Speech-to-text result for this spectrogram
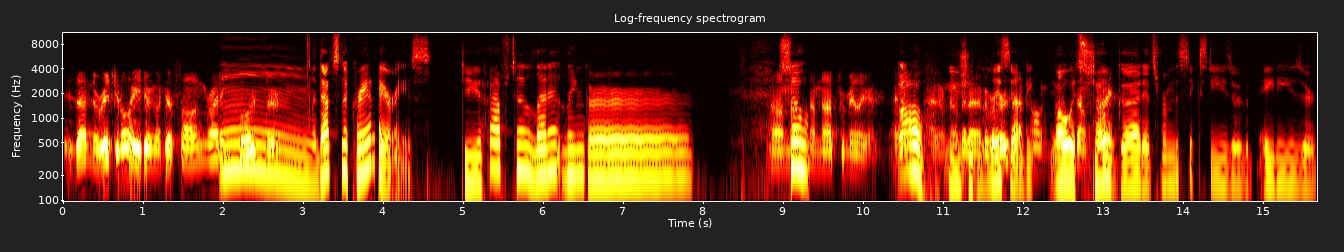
Is that an original? Are you doing like a songwriting mm, course? Or? That's the Cranberries. Do you have to let it linger? I'm, so, not, I'm not familiar. I don't, oh, I don't know you that should listen. heard that song. oh, it's so nice. good. It's from the '60s or the '80s or.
